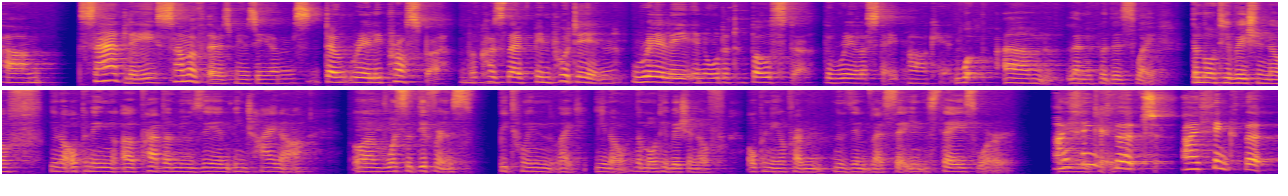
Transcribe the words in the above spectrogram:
Um, sadly, some of those museums don't really prosper because they've been put in really in order to bolster the real estate market. What, um, let me put this way: the motivation of you know opening a private museum in China. Um, what's the difference between like you know the motivation of opening a private museum, let's say in the States or I think UK? that I think that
